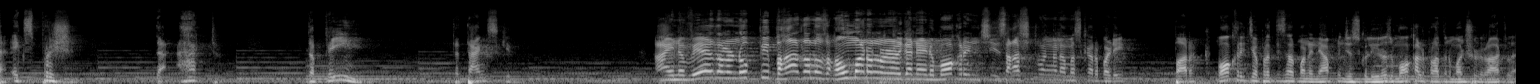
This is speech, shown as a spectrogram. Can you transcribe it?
the expression the act the pain the thanksgiving ఆయన వేదన నొప్పి బాధలు అవమానంలో ఉన్నాడు కానీ ఆయన మోకరించి సాష్టాంగా నమస్కారపడి పార్క్. మోకరించే ప్రతిసారి మనం జ్ఞాపకం చేసుకోవాలి. ఈరోజు మోకాల ప్రార్థన మనుషుడు రావట్లే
